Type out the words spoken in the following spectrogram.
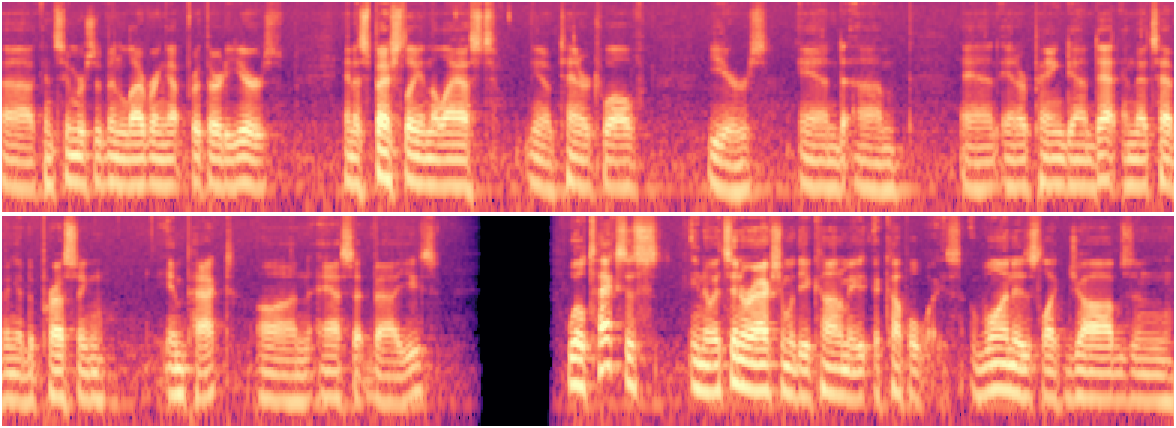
Uh, consumers have been levering up for 30 years, and especially in the last you know, 10 or 12 years, and, um, and, and are paying down debt. And that's having a depressing impact on asset values. Well, Texas, you know, its interaction with the economy a couple ways. One is like jobs and,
